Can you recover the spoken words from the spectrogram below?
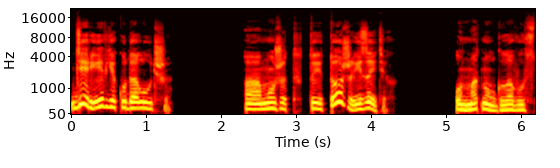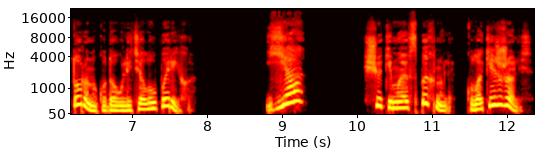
деревья куда лучше. А может, ты тоже из этих?» Он мотнул головой в сторону, куда улетела упыриха. «Я?» Щеки мои вспыхнули, кулаки сжались.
